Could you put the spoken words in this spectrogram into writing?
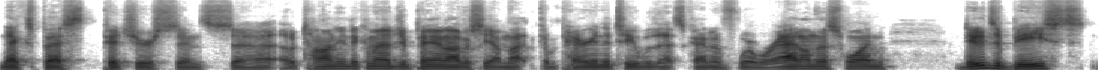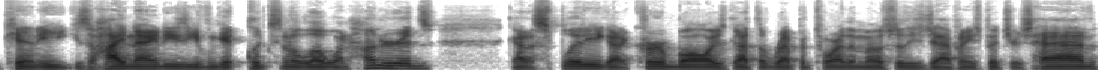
Next best pitcher since uh, Ohtani to come out of Japan. Obviously, I'm not comparing the two, but that's kind of where we're at on this one. Dude's a beast. Can he, he's a high 90s, even get clicks in the low 100s. Got a splitty, got a curveball. He's got the repertoire that most of these Japanese pitchers have.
